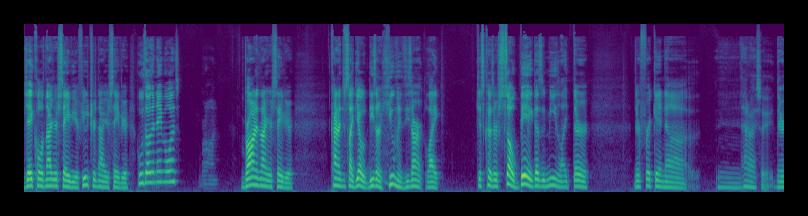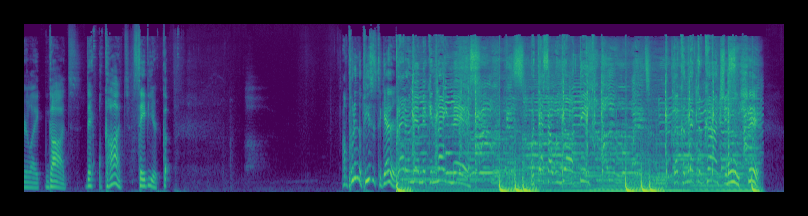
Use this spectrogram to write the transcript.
J Cole's not your savior, Future's not your savior. Who the other name it was? Braun. Braun is not your savior. Kind of just like yo, these are humans. These aren't like just because they're so big doesn't mean like they're they're freaking uh Mm, how do I say it? They're like gods. They're oh, gods, savior. I'm putting the pieces together. Vladimir making nightmares. But that's how we all think. The collective conscious. Oh shit.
